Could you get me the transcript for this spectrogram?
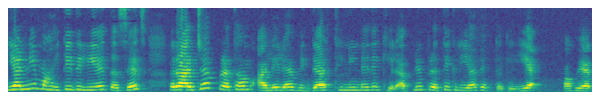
यांनी माहिती दिली आहे. तसेच राज्यात प्रथम आलेल्या विद्यार्थिनीने देखील आपली प्रतिक्रिया व्यक्त केली आहे. पाहुयात.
